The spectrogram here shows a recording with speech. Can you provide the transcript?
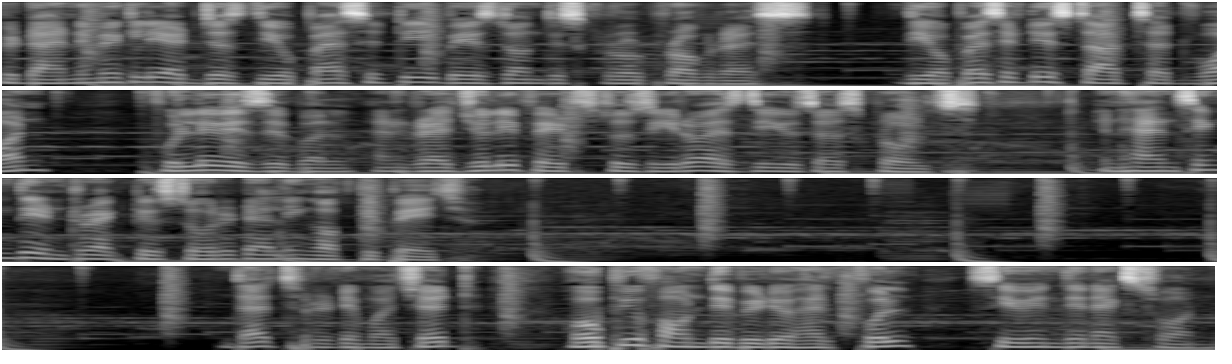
we dynamically adjust the opacity based on the scroll progress. The opacity starts at 1, fully visible and gradually fades to 0 as the user scrolls enhancing the interactive storytelling of the page. That's pretty much it. Hope you found the video helpful. See you in the next one.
